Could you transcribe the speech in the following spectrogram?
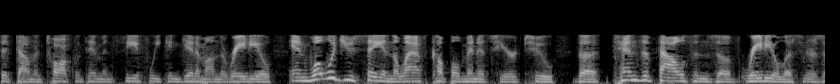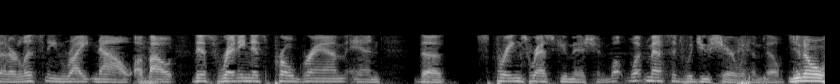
sit down and talk with him and see if we can get him on the radio. And what would you say in the last couple minutes here to the tens of thousands of radio listeners that are listening right now about this readiness program and the Springs Rescue Mission? What what message would you share with them, Bill? You know,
